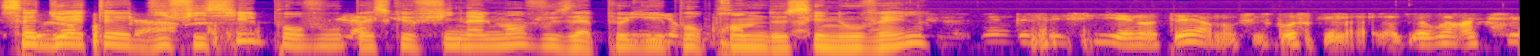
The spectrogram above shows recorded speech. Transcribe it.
ça a dû être difficile pour vous parce que finalement vous appeliez pour prendre de ses nouvelles. Une de ses filles est notaire, donc je suppose qu'elle a, dû avoir accès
